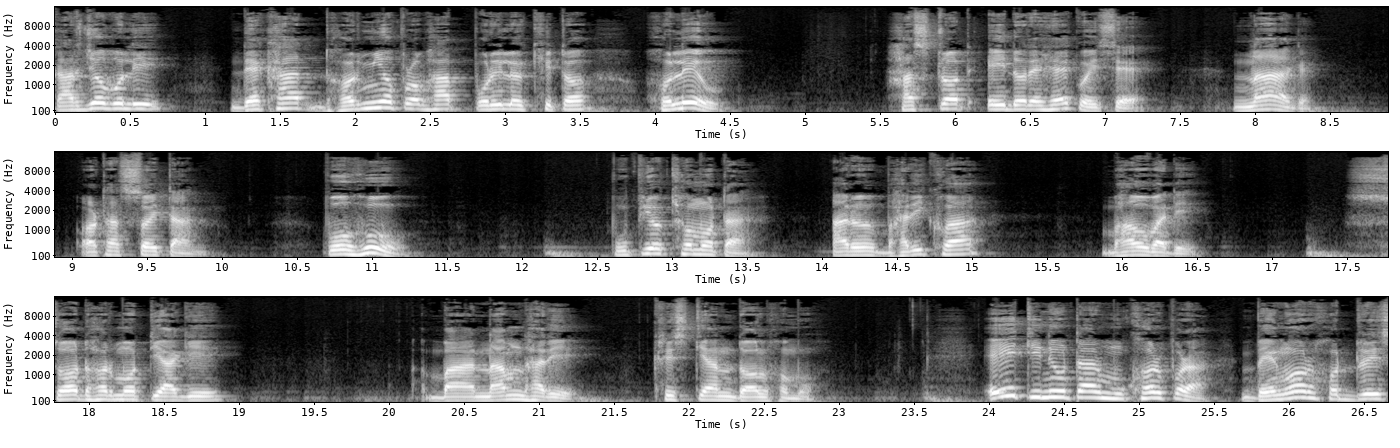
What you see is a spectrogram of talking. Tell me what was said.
কাৰ্যৱলী দেখাত ধৰ্মীয় প্ৰভাৱ পৰিলক্ষিত হলেও শাস্ত্ৰত এইদৰেহে কৈছে নাগ অৰ্থাৎ ছয়তান। পহু পুপীয় ক্ষমতা। আৰু ভাৰী খোৱা ভাওবাদী স্বধৰ্ম ত্যাগী বা নামধাৰী খ্ৰীষ্টিয়ান দলসমূহ। এই তিনিওটাৰ মুখৰ পৰা বেঙৰ সদৃশ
